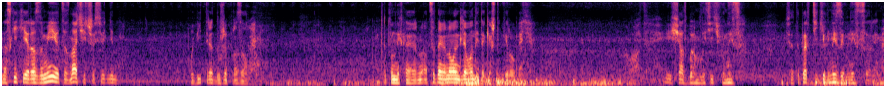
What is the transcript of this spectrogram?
Наскільки я розумію, це значить, що сьогодні повітря дуже прозоре. Тут у них, мабуть, це, мабуть, вони для води такі штуки роблять. І зараз будемо летіти вниз. Все, тепер тільки вниз і вниз все время.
